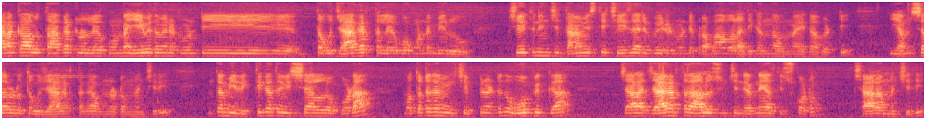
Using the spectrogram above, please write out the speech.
తనఖాలు తాకట్లు లేకుండా ఏ విధమైనటువంటి తగు జాగ్రత్త లేకోకుండా మీరు చేతి నుంచి ధనం ఇస్తే చేజారిపోయేటటువంటి ప్రభావాలు అధికంగా ఉన్నాయి కాబట్టి ఈ అంశాలలో తగు జాగ్రత్తగా ఉండటం మంచిది. ఇంకా మీ వ్యక్తిగత విషయాల్లో కూడా మొదటగా మీకు చెప్పినట్టుగా ఓపికగా చాలా జాగ్రత్తగా ఆలోచించి నిర్ణయాలు తీసుకోవడం చాలా మంచిది.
